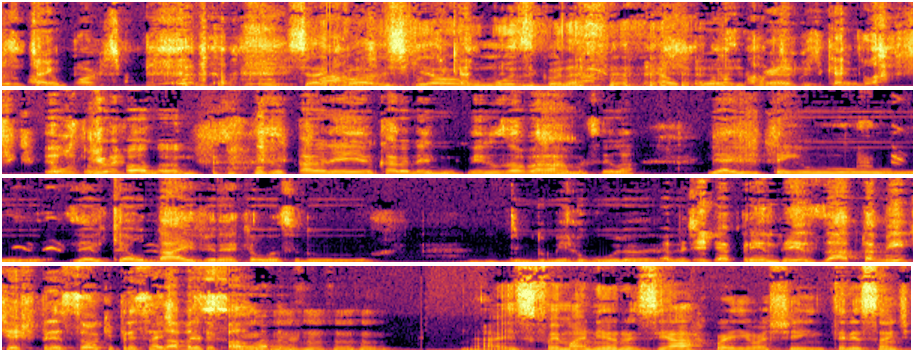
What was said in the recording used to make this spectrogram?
o Tchaikovsky. Tchaikovsky é o músico, né? É o músico, Uma é. música clássica. Eles estão falando. E o cara nem, o cara nem, nem usava arma, sei lá. E aí tem o. E aí que é o dive, né? Que é o lance do. Do, do mergulho, né? Ele aprender exatamente a expressão que precisava A ser expressão, falada. né? Ah, isso foi maneiro, esse arco aí eu achei interessante.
